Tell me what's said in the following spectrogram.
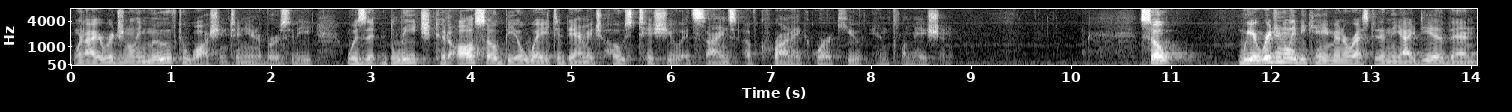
when I originally moved to Washington University was that bleach could also be a way to damage host tissue at signs of chronic or acute inflammation. So we originally became interested in the idea then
